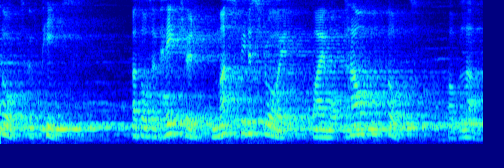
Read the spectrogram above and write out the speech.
thought of peace. A thought of hatred must be destroyed by a more powerful thought of love.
